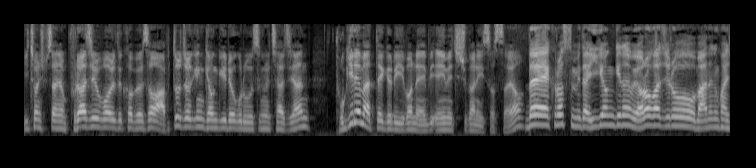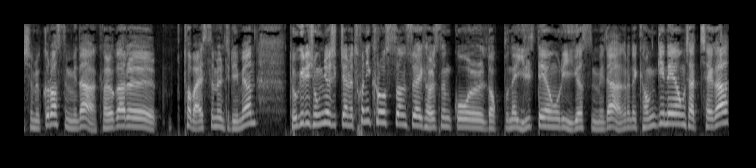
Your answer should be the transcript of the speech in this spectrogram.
2014년 브라질 월드컵에서 압도적인 경기력으로 우승을 차지한 독일의 맞대결이 이번 A매치 주간에 있었어요. 네, 그렇습니다. 이 경기는 여러 가지로 많은 관심을 끌었습니다. 결과를 부터 말씀을 드리면 독일이 종료 직전에 토니 크로스 선수의 결승골 덕분에 1대 0으로 이겼습니다. 그런데 경기 내용 자체가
